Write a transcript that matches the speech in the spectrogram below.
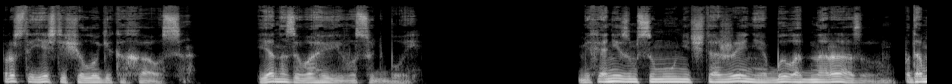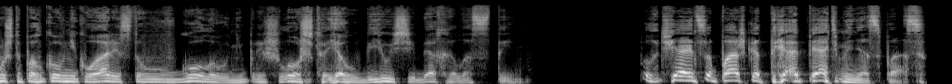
Просто есть еще логика хаоса. Я называю его судьбой. Механизм самоуничтожения был одноразовым, потому что полковнику Арестову в голову не пришло, что я убью себя холостым. «Получается, Пашка, ты опять меня спас!»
